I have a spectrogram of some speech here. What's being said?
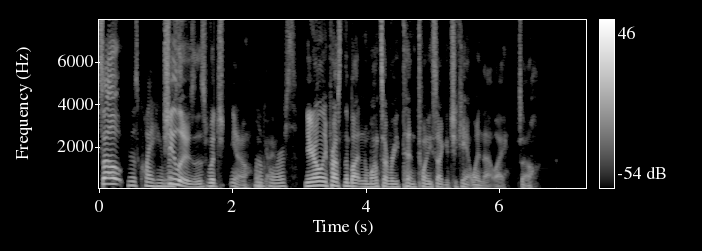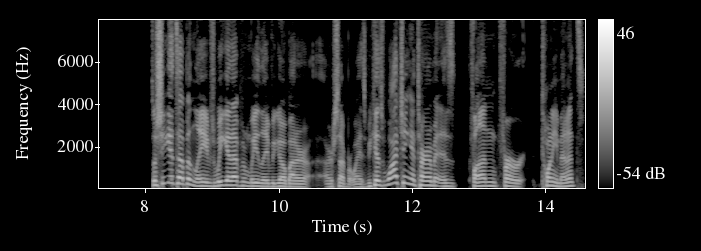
So It was quite humorous. she loses, which, you know, Of okay. course. You're only pressing the button once every 10, 20 seconds. You can't win that way. So So she gets up and leaves. We get up and we leave. We go about our, our separate ways because watching a tournament is fun for 20 minutes.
